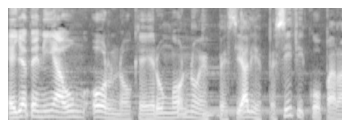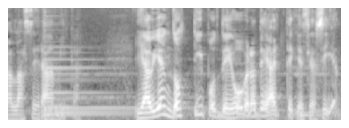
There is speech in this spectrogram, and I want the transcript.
ella tenía un horno que era un horno especial y específico para la cerámica. Y habían dos tipos de obras de arte que se hacían.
